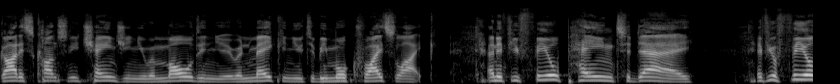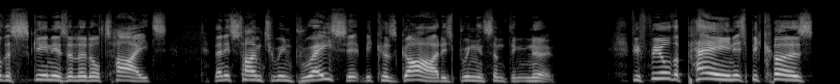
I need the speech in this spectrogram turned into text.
God is constantly changing you and molding you and making you to be more Christ like. And if you feel pain today, if you feel the skin is a little tight, then it's time to embrace it because God is bringing something new. If you feel the pain, it's because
